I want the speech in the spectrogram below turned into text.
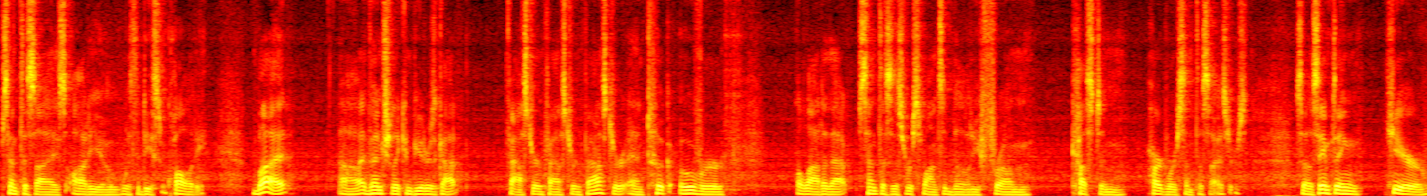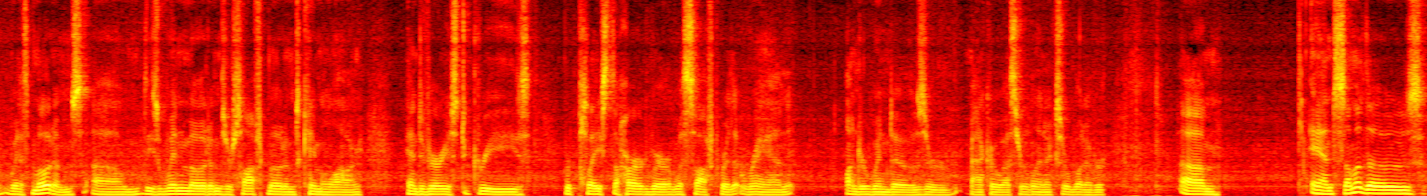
synthesize audio with a decent quality. But uh, eventually computers got faster and faster and faster and took over a lot of that synthesis responsibility from custom hardware synthesizers. So same thing here with modems. Um, these WIN modems or soft modems came along and to various degrees replaced the hardware with software that ran under Windows or Mac OS or Linux or whatever. Um, and some of those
